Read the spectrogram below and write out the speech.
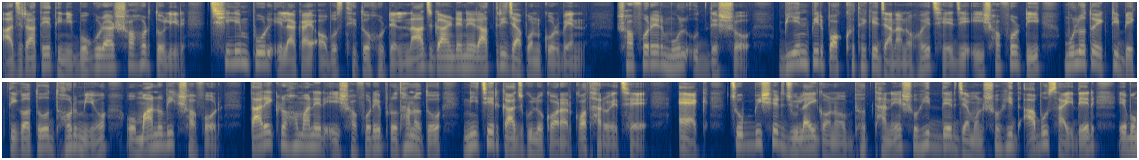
আজ রাতে তিনি বগুড়ার শহরতলির ছিলিমপুর এলাকায় অবস্থিত হোটেল নাচ গার্ডেনে রাত্রি যাপন করবেন। সফরের মূল উদ্দেশ্য। বিএনপির পক্ষ থেকে জানানো হয়েছে যে, এই সফরটি মূলত একটি ব্যক্তিগত, ধর্মীয় ও মানবিক সফর। তারেক রহমানের এই সফরে প্রধানত নিচের কাজগুলো করার কথা রয়েছে। এক, চব্বিশের জুলাই গণ অভ্যুত্থানে শহীদদের যেমন শহীদ আবু সাইদের এবং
